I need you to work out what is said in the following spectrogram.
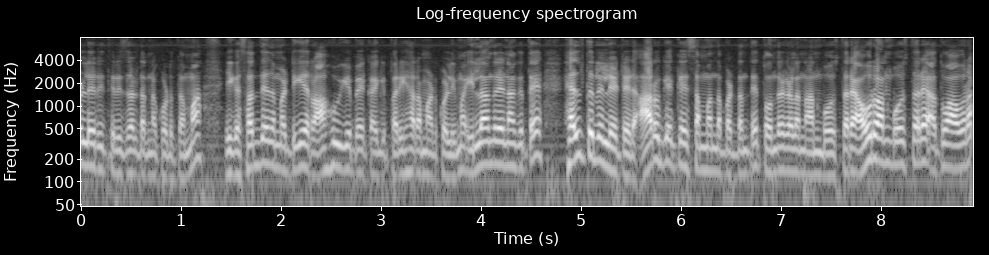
ಒಳ್ಳೆ ರೀತಿ ರಿಸಲ್ಟನ್ನು ಕೊಡುತ್ತಮ್ಮ. ಈಗ ಸದ್ಯದ ಮಟ್ಟಿಗೆ ರಾಹುಗೆ ಬೇಕಾಗಿ ಪರಿಹಾರ ಮಾಡ್ಕೊಳ್ಳಿಮ್ಮ ಇಲ್ಲಾಂದ್ರೆ ಏನಾಗುತ್ತೆ? ಹೆಲ್ತ್ ರಿಲೇಟೆಡ್ ಆರೋಗ್ಯಕ್ಕೆ ಸಂಬಂಧಪಟ್ಟಂತೆ ತೊಂದರೆಗಳನ್ನು ಅನುಭವಿಸ್ತಾರೆ. ಅವರು ಅನುಭವಿಸ್ತಾರೆ ಅಥವಾ ಅವರ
